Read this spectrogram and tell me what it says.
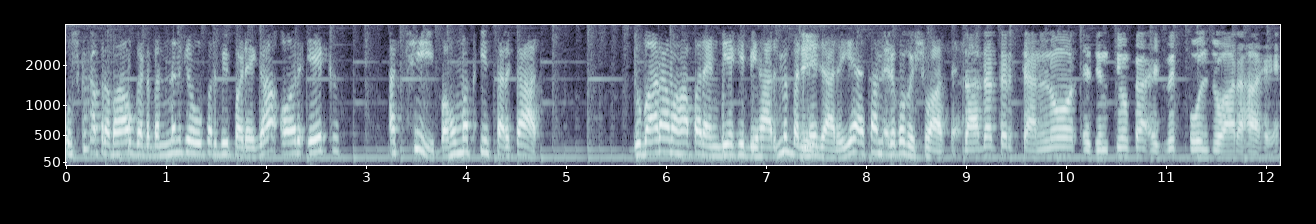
उसका प्रभाव गठबंधन के ऊपर भी पड़ेगा और एक अच्छी बहुमत की सरकार दोबारा वहाँ पर एनडीए की बिहार में बनने जा। रही है ऐसा मेरे को विश्वास है। ज़्यादातर चैनलों और एजेंसियों का एग्जिट पोल जो आ रहा है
